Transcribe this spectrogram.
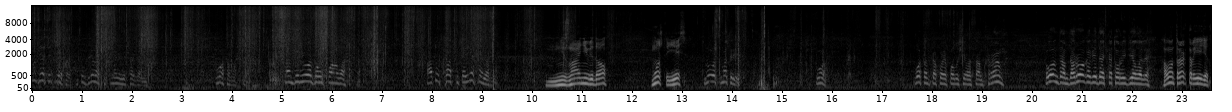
Ну, 10 метров. А тут 12 моими шагами. Вот оно что. Там береза упала. А тут хатки-то есть, наверное? Не знаю, не видал. Может и есть. Ну вот смотри. Вот. Вот он какой получилось там храм. Вон там дорога, видать, которую делали. А вон трактор едет.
